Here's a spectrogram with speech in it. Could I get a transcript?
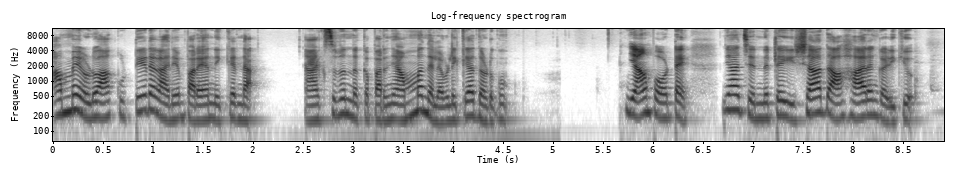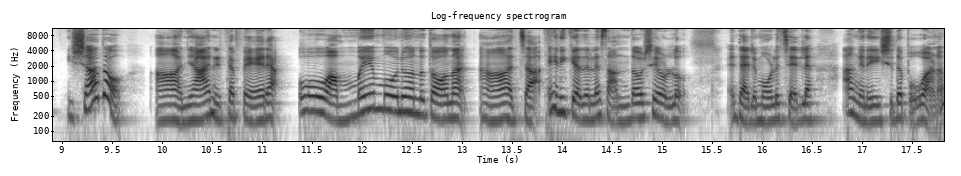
അമ്മയോടും ആ കുട്ടിയുടെ കാര്യം പറയാൻ നിൽക്കണ്ട. ആക്സിഡന്റ് എന്നൊക്കെ പറഞ്ഞ് അമ്മ നിലവിളിക്കാൻ തുടങ്ങും. ഞാൻ പോട്ടെ. ഞാൻ ചെന്നിട്ട് ഇഷാദ് ആഹാരം കഴിക്കൂ. ഇഷാദോ? ആ ഞാനിട്ട പേര. ഓ അമ്മയും മോനും എന്ന് തോന്നാൻ. ആ അച്ഛാ എനിക്കതല്ല സന്തോഷമേ ഉള്ളൂ. എന്തായാലും മോൾ ചെല്ല. അങ്ങനെ ഇഷിത പോവാണ്.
